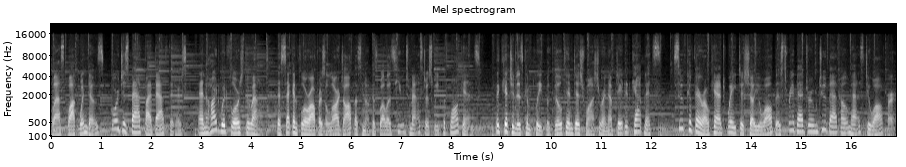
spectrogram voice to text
glass block windows, gorgeous bath by bath fitters, and hardwood floors throughout. The second floor offers a large office nook as well as huge master suite with walk ins. The kitchen is complete with built in dishwasher and updated cabinets. Sue Cafaro can't wait to show you all this three bedroom, two bath home has to offer.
